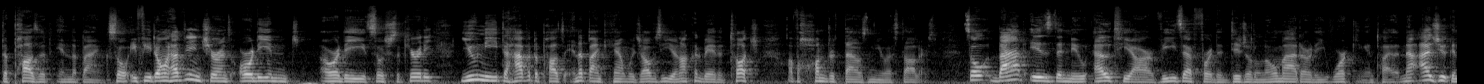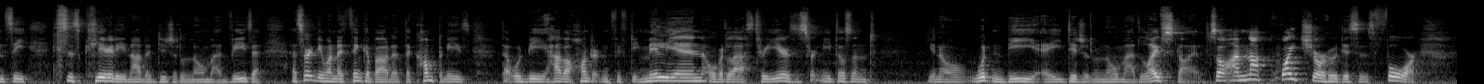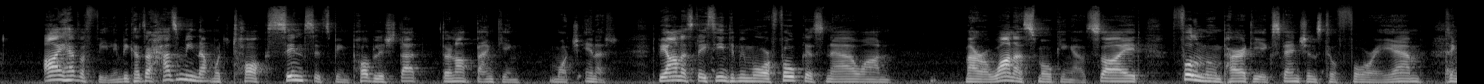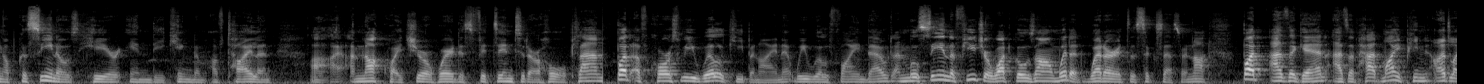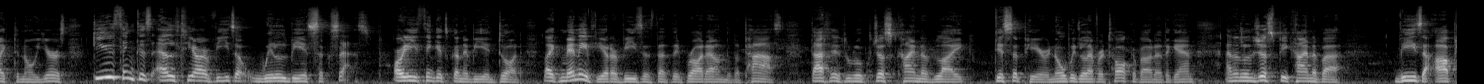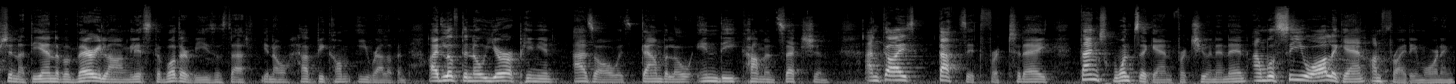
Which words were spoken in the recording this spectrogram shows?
deposit in the bank. So if you don't have the insurance or the in, or the social security, you need to have a deposit in a bank account which obviously you're not going to be able to touch of 100,000 US dollars. So that is the new LTR visa for the digital nomad or the working in Thailand. Now, as you can see, this is clearly not a digital nomad visa. And certainly when I think about it, the companies that would be have 150 million over the last three years, it certainly doesn't, you know, wouldn't be a digital nomad lifestyle. So I'm not quite sure who this is for. I have a feeling because there hasn't been that much talk since it's been published that they're not banking much in it. To be honest, they seem to be more focused now on marijuana smoking outside, full moon party extensions till 4 a.m., setting up casinos here in the Kingdom of Thailand. Uh, I, I'm not quite sure where this fits into their whole plan, but of course, we will keep an eye on it. We will find out, and we'll see in the future what goes on with it, whether it's a success or not. But as again, as I've had my opinion, I'd like to know yours. Do you think this LTR visa will be a success? Or do you think it's going to be a dud? Like many of the other visas that they brought out in the past, that it will just kind of like disappear. Nobody will ever talk about it again. And it'll just be kind of a visa option at the end of a very long list of other visas that, you know, have become irrelevant. I'd love to know your opinion, as always, down below in the comment section. And guys, that's it for today. Thanks once again for tuning in, and we'll see you all again on Friday morning.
